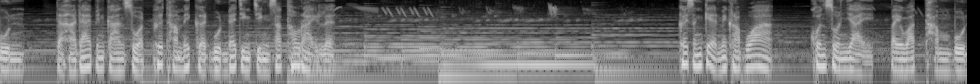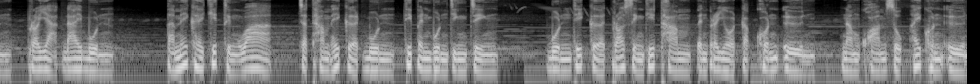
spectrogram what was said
บุญ แต่หาได้เป็นการสวดเพื่อทำให้เกิดบุญได้จริง ๆ สักเท่าไหร่เลย เคยสังเกตไหมครับว่า คนส่วนใหญ่ไปวัดทำบุญ เพราะอยากได้บุญ แต่ไม่เคยคิดถึงว่าจะทำให้เกิดบุญที่เป็นบุญจริง ๆ บุญที่เกิดเพราะสิ่งที่ทำเป็นประโยชน์กับคนอื่น นำความสุขให้คนอื่น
